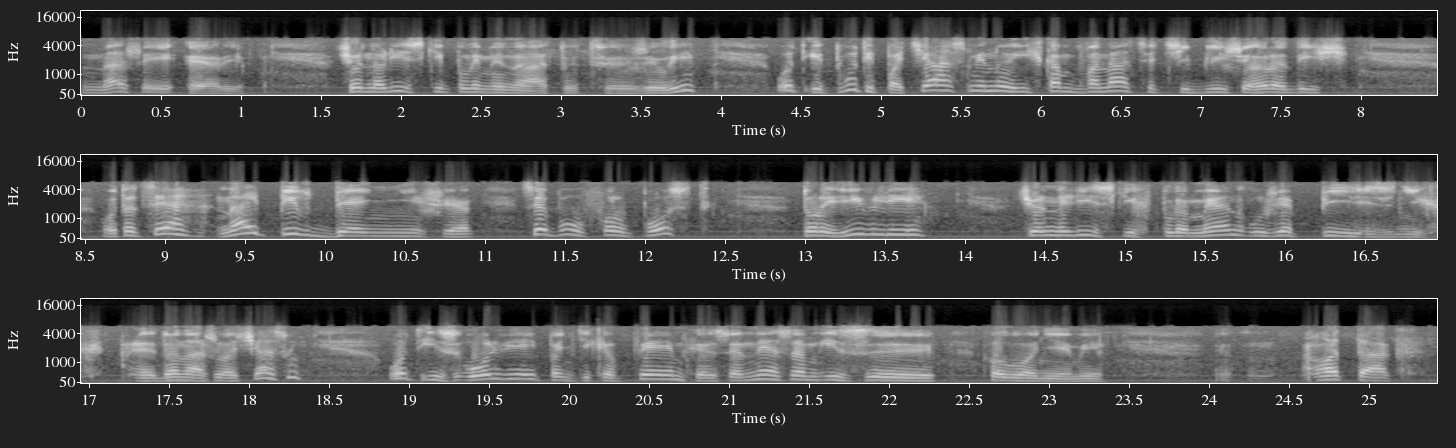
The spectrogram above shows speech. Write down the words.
нашої ери. Чорноліські племена тут е, жили. От і тут, і по Тясміну, їх там 12 чи більше городищ. От оце найпівденніше. Це був форпост торгівлі чорноліських племен уже пізніх е, до нашого часу. От із Ольвією, Пантікапеєм, Херсонесом, із е, колоніями. Е, Отак. Дослід,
